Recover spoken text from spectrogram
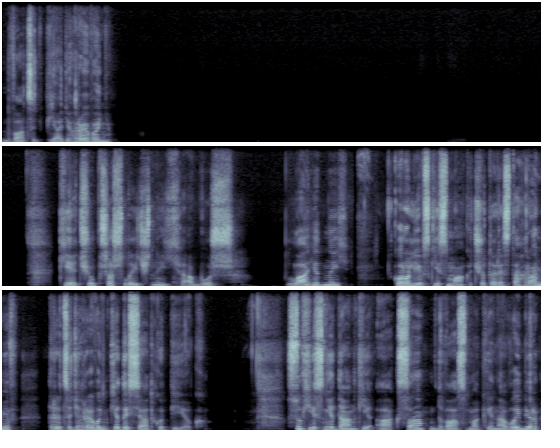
25 гривень. Кетчуп шашличний або ж лагідний. Королівський смак 400 грамів 30 гривень 50 копійок. Сухі сніданки Акса, два смаки на вибір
